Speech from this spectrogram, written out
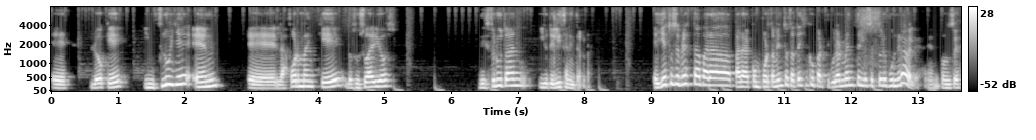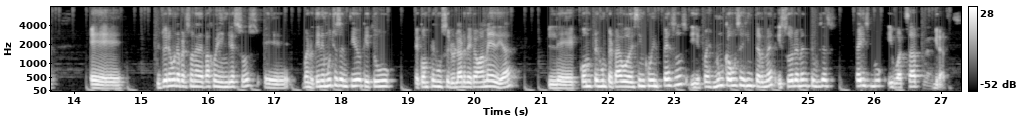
eh, lo que influye en eh, la forma en que los usuarios disfrutan y utilizan Internet. Y esto se presta para, para comportamiento estratégico, particularmente en los sectores vulnerables. Entonces, eh, si tú eres una persona de bajos ingresos, eh, bueno, tiene mucho sentido que tú te compres un celular de gama media, le compres un prepago de 5 mil pesos y después nunca uses Internet y solamente uses Facebook y WhatsApp gratis.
